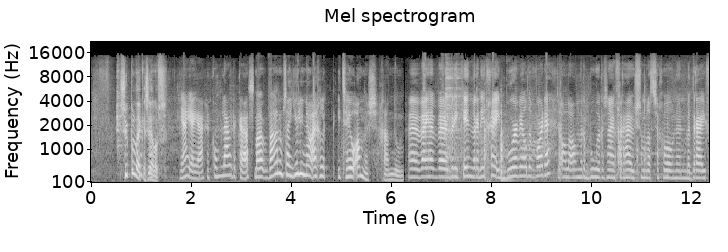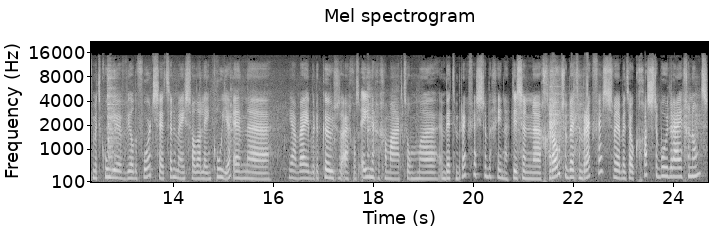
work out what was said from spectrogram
Super lekker zelfs. Ja, ja, ja. Kom laude kaas. Maar waarom zijn jullie nou eigenlijk iets heel anders gaan doen? Eh, wij hebben drie kinderen die geen boer wilden worden. Alle andere boeren zijn verhuisd omdat ze gewoon een bedrijf met koeien wilden voortzetten. De meeste hadden alleen koeien. En eh, ja, wij hebben de keuze eigenlijk als enige gemaakt om eh, een bed and breakfast te beginnen. Het is een eh, grote bed and breakfast. We hebben het ook gastenboerderij genoemd.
